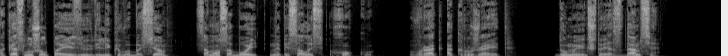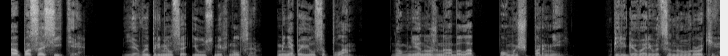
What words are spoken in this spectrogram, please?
Пока слушал поэзию великого Басё, само собой написалось Хокку. «Враг окружает. Думает, что я сдамся. А пососите!» Я выпрямился и усмехнулся. У меня появился план. Но мне нужна была помощь парней. Переговариваться на уроке,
